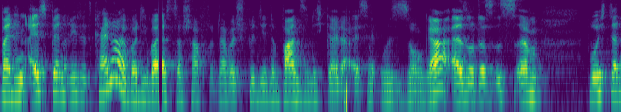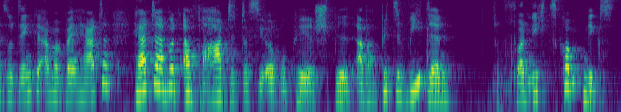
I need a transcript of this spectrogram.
Bei den Eisbären redet keiner über die Meisterschaft. Dabei spielen die eine wahnsinnig geile Eishockey-Saison. Ja, also das ist, ähm, wo ich dann so denke, aber bei Hertha, Hertha wird erwartet, dass sie europäisch spielen. Aber bitte wie denn? Von nichts kommt nichts.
